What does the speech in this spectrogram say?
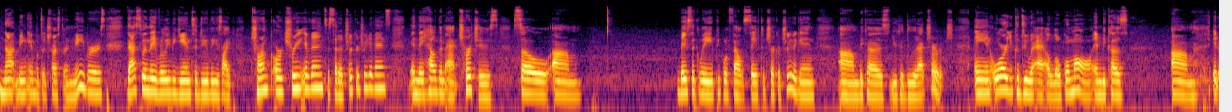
not being able to trust their neighbors, that's when they really began to do these like trunk or treat events instead of trick or treat events, and they held them at churches. So um, basically, people felt safe to trick or treat again um, because you could do it at church, and or you could do it at a local mall, and because um, it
